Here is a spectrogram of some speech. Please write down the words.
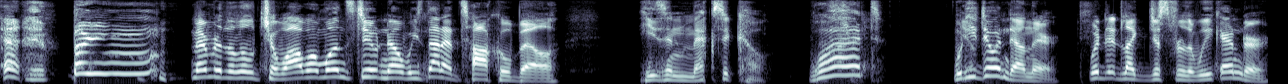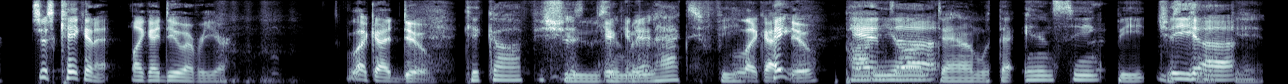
Bing! Remember the little Chihuahua ones too? No, he's not at Taco Bell. He's in Mexico. What? What are you doing down there? What did like just for the weekend or? Just kicking it like I do every year. like I do. Kick off your shoes and kicking it. relax your feet. Like I Hey, do. Party and, uh, on down with that NSYNC beat. Just the, take uh, it.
